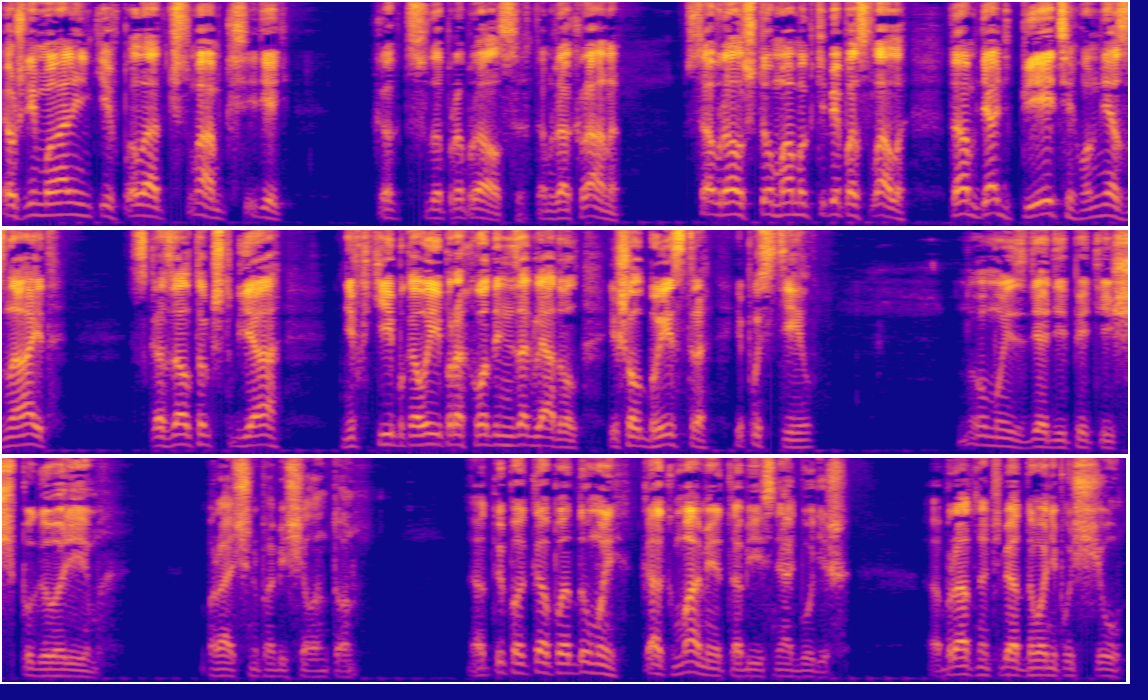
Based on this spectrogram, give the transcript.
Я уж не маленький в палатке с мамкой сидеть. Как ты сюда пробрался? Там же охрана. Соврал, что мама к тебе послала. Там дядя Петя, он меня знает. Сказал только, чтобы я ни в какие боковые проходы не заглядывал и шел быстро и пустил. Ну мы с дядей Петей еще поговорим, мрачно пообещал Антон. А ты пока подумай, как маме это объяснять будешь. Обратно тебя одного не пущу.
